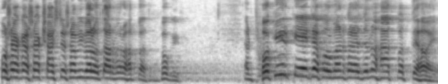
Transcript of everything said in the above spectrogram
পোশাক আশাক, স্বাস্থ্য সবই ভালো তারপর হাত পাতে, ফকির। ফকিরকে এটা প্রমাণ করার জন্য হাত পাততে হয়।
